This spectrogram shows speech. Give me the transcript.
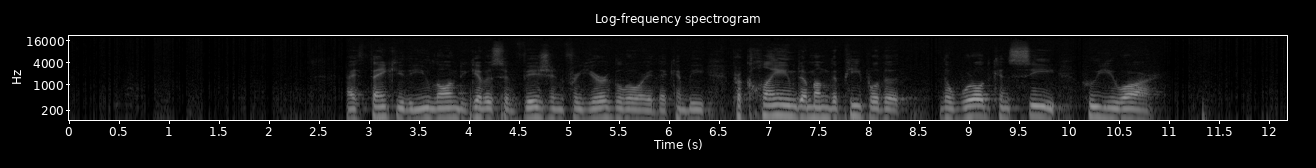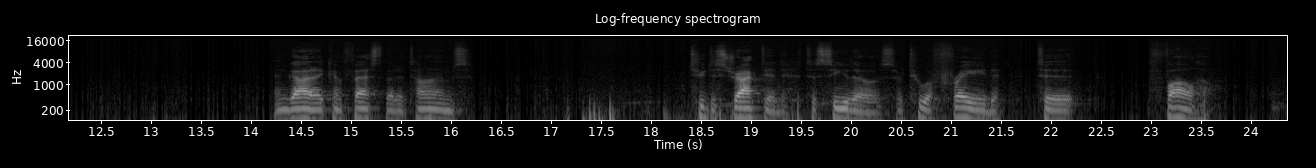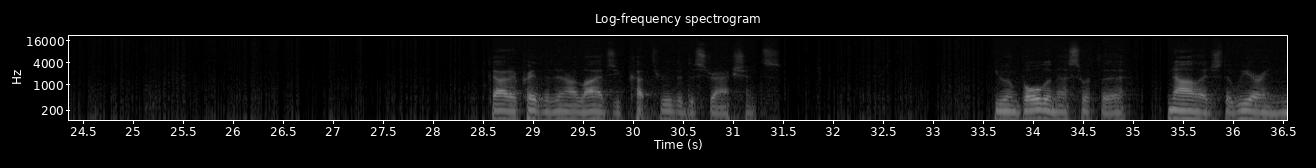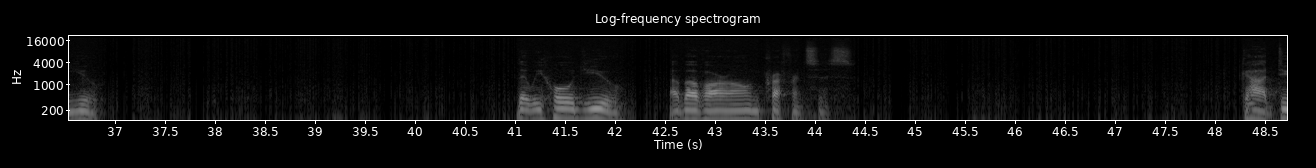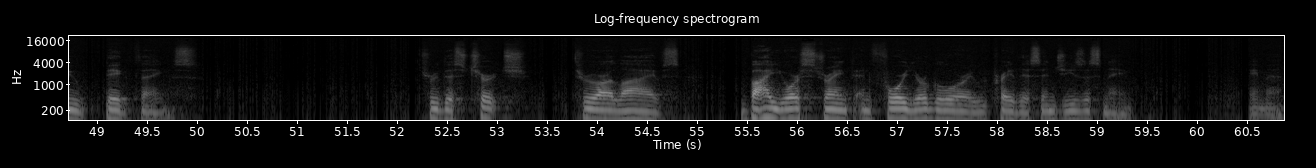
I thank you that you long to give us a vision for your glory that can be proclaimed among the people, that the world can see who you are. And God, I confess that at times too distracted to see those or too afraid to follow. God, I pray that in our lives you cut through the distractions. You embolden us with the knowledge that we are in you. That we hold you above our own preferences. God, do big things through this church, through our lives, by your strength and for your glory. We pray this in Jesus' name. Amen.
